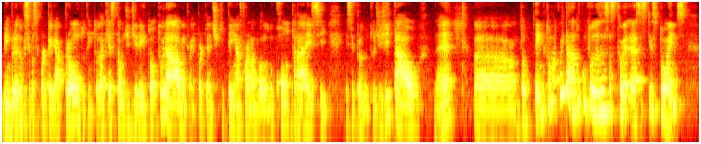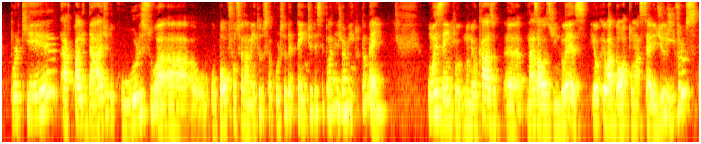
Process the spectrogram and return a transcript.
Lembrando que se você for pegar pronto, tem toda a questão de direito autoral, então é importante que tenha a forma do aluno comprar esse, esse produto digital. Né? Uh, então tem que tomar cuidado com todas essas, essas questões, porque a qualidade do curso, a, a, o, o bom funcionamento do seu curso depende desse planejamento também. Um exemplo, no meu caso, uh, nas aulas de inglês, eu, eu adoto uma série de livros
